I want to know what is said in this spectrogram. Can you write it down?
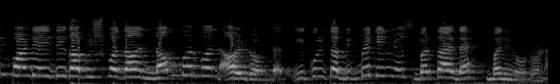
ಹಾರ್ದಿಕ್ ಪಾಂಡ್ಯ ಇದೀಗ ವಿಶ್ವದ ನಂಬರ್ ಒನ್ ಆಲ್ರೌಂಡರ್ ಈ ಕುರಿತ ಬಿಗ್ ಬ್ರೇಕಿಂಗ್ ನ್ಯೂಸ್ ಬರ್ತಾ ಇದೆ. ಬನ್ನಿ ನೋಡೋಣ.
